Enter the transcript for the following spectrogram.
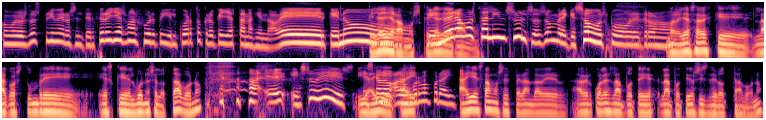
Como los dos primeros, el tercero ya es más fuerte y el cuarto creo que ya están haciendo. A ver, que no. Que ya llegamos, que ya no éramos tan insulsos, hombre, que somos Juego de Tronos. Bueno, ya sabes que la costumbre es que el bueno es el octavo, ¿no? Eh, Eso es. Y es que a lo, a lo ahí- mejor va por ahí. Ahí estamos esperando a ver, a ver cuál es la, apote- la apoteosis del octavo, ¿no?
